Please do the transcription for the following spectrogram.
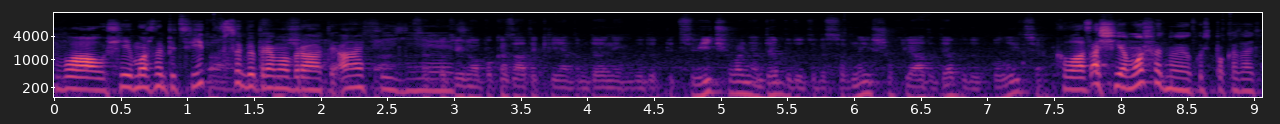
Вау, ще й можна підсвіт Так, собі прямо звичайно. брати. Так, Це Офігеть. потрібно показати клієнтам, де у них буде підсвічування, де будуть висувні шухляди, де будуть полиці. Клас. А ще я можеш одну якусь показати?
